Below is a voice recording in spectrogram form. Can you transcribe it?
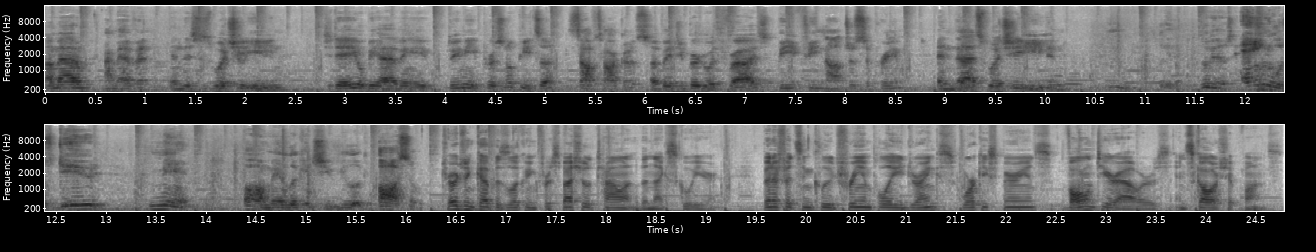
I'm Adam, I'm Evan. and this is what you're eating. Today you'll be having a three meat personal pizza, Soft tacos. a veggie burger with fries, Beefy nacho supreme. and that's what you're eating. Look look at those angles, dude. Man. Oh man, look at you. You look awesome. Trojan Cup is looking for special talent the next school year. Benefits include free employee drinks, work experience, volunteer hours, and scholarship funds.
